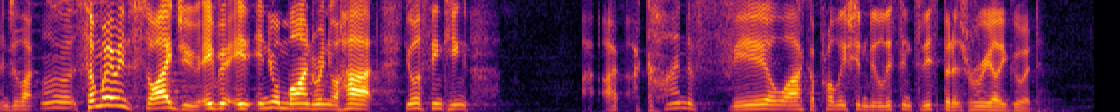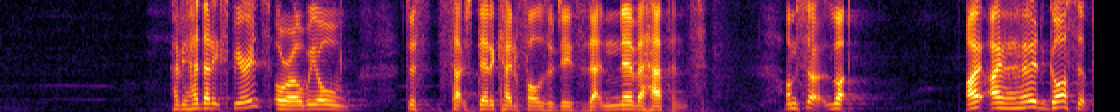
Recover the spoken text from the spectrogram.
And you're like, oh, somewhere inside you, either in your mind or in your heart, you're thinking, I, I kind of feel like I probably shouldn't be listening to this, but it's really good. Have you had that experience? Or are we all just such dedicated followers of Jesus that never happens. I'm so, look, I, I heard gossip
